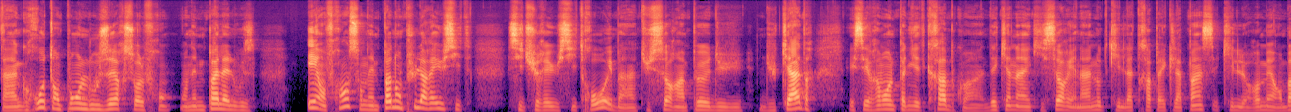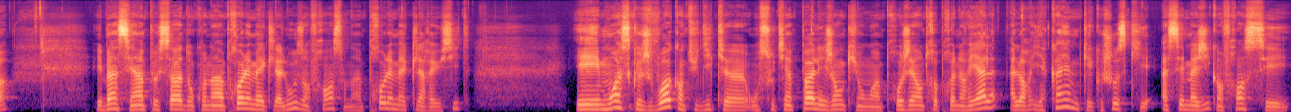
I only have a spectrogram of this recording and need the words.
tu as un gros tampon loser sur le front, on n'aime pas la lose. Et en France, on n'aime pas non plus la réussite. Si tu réussis trop, eh ben, tu sors un peu du, du cadre, et c'est vraiment le panier de crabe. Quoi. Dès qu'il y en a un qui sort, il y en a un autre qui l'attrape avec la pince et qui le remet en bas. Eh ben c'est un peu ça. Donc on a un problème avec la loose en France, on a un problème avec la réussite. Et moi, ce que je vois quand tu dis qu'on ne soutient pas les gens qui ont un projet entrepreneurial, alors il y a quand même quelque chose qui est assez magique en France, c'est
